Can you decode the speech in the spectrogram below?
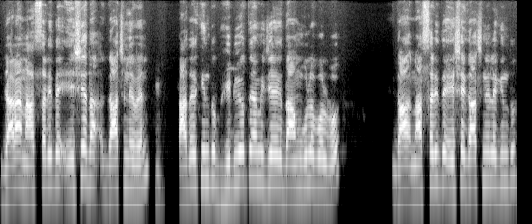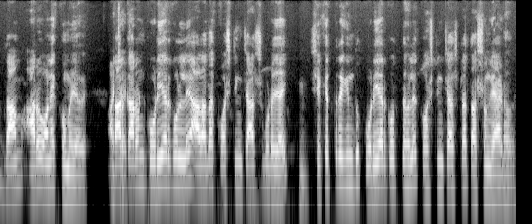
যারা নার্সারিতে এসে গাছ নেবেন তাদের কিন্তু ভিডিওতে আমি যে দামগুলো বলব নার্সারিতে এসে গাছ নিলে কিন্তু দাম আরও অনেক কমে যাবে। আচ্ছা, তার আচ্ছা। কারণ কোরিয়ার করলে আলাদা কস্টিং চার্জ পড়ে যায়। সেক্ষেত্রে কিন্তু কোরিয়ার করতে হলে কস্টিং চার্জটা তার সঙ্গে অ্যাড হবে।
